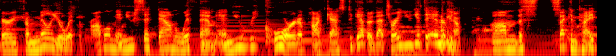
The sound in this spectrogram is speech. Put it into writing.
very familiar with the problem and you sit down with them and you record a podcast together. That's right, you get to interview. Um, the s- second type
